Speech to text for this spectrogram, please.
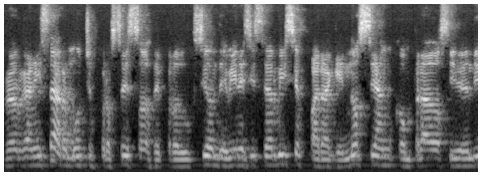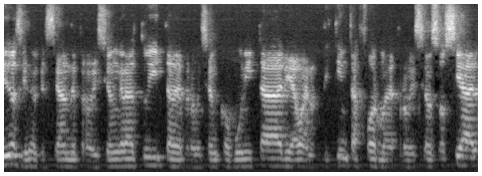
reorganizar muchos procesos de producción de bienes y servicios para que no sean comprados y vendidos, sino que sean de provisión gratuita, de provisión comunitaria, bueno, distintas formas de provisión social,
